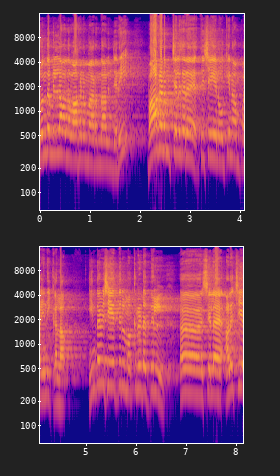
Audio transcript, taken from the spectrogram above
சொந்தமில்லாத வாகனமாக இருந்தாலும் சரி வாகனம் செல்கிற திசையை நோக்கி நாம் பயணிக்கலாம். இந்த விஷயத்தில் மக்களிடத்தில் சில அலட்சிய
